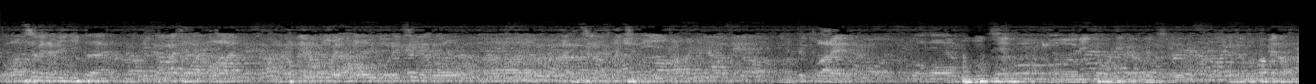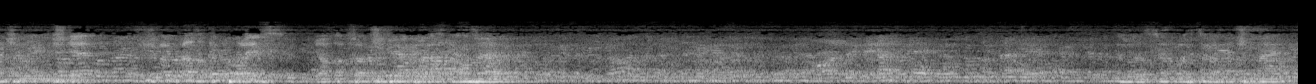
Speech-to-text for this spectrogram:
Tohle se nevidíte té kameře, ale poměrnou jeho autoricí nebo lehce naznačený eh, ty tvary toho budoucího eh, výtahu té. Takže to tam je naznačený. Ještě ten polis, dělal tam třeba křížový polis nahoře. Takže zase jenom lehce naznačíme. A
